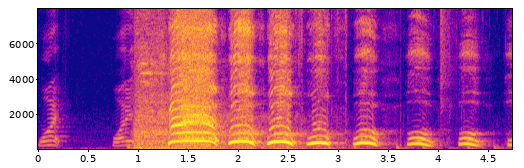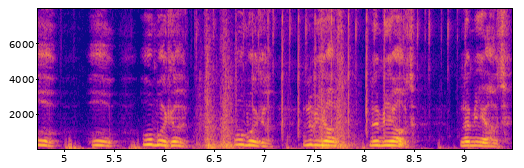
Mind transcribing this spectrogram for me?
What? What? Ah! Oh, oh, oh, oh, oh, oh, oh, oh, oh my god. Oh my god. Let me out. Let me out. Let me out.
